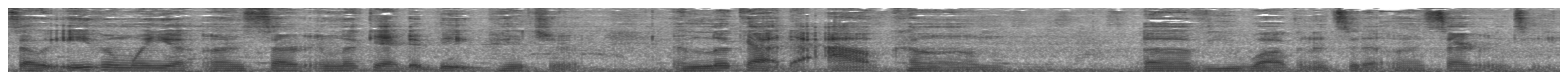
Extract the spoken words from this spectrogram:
So even when you're uncertain, look at the big picture and look at the outcome of you walking into the uncertainty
